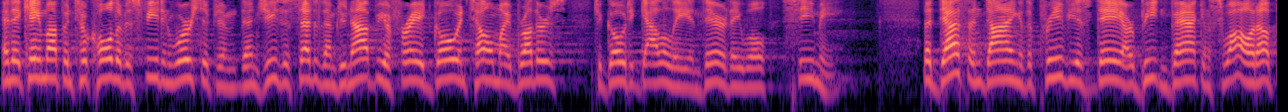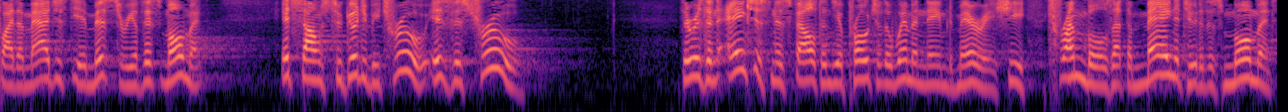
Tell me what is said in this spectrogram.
And they came up and took hold of his feet and worshiped him. Then Jesus said to them, Do not be afraid. Go and tell my brothers to go to Galilee, and there they will see me. The death and dying of the previous day are beaten back and swallowed up by the majesty and mystery of this moment. It sounds too good to be true. Is this true? There is an anxiousness felt in the approach of the women named Mary. She trembles at the magnitude of this moment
